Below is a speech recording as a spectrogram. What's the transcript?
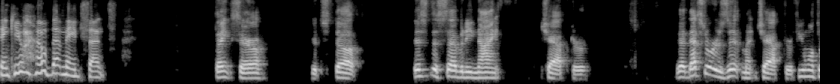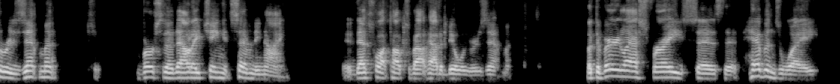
Thank you. I hope that made sense. Thanks, Sarah. Good stuff. This is the 79th chapter. That, that's the resentment chapter. If you want the resentment verse of the Tao Te Ching, it's 79. That's what talks about how to deal with resentment. But the very last phrase says that heaven's way,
